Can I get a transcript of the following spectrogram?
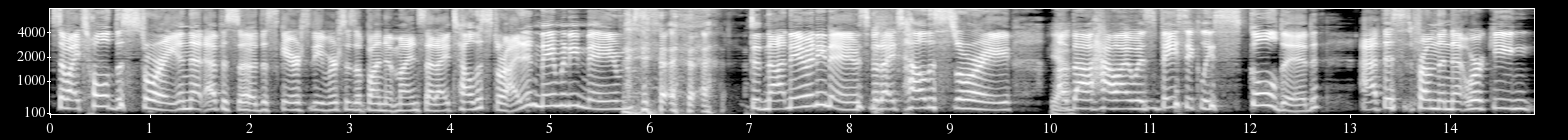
So I told the story in that episode, the scarcity versus abundant mindset. I tell the story. I didn't name any names, did not name any names, but I tell the story Yeah. about how I was basically scolded at this from the networking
